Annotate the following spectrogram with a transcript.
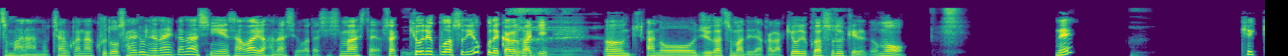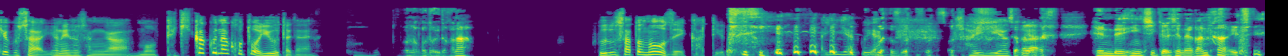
集まらんのちゃうかな、苦労されるんじゃないかな、新栄さんはいう話を私しましたよ。さうん協力はするよ、これから先。うん、あのー、10月までだから協力はするけれども、結局さ、米広さんがもう的確なことを言うたじゃない？どんなこと言ったかな？ふるさと納税かって言うた。最悪やそ。うそうそうそう最悪やだから。、返礼品しっかりせなあかんな、言って。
